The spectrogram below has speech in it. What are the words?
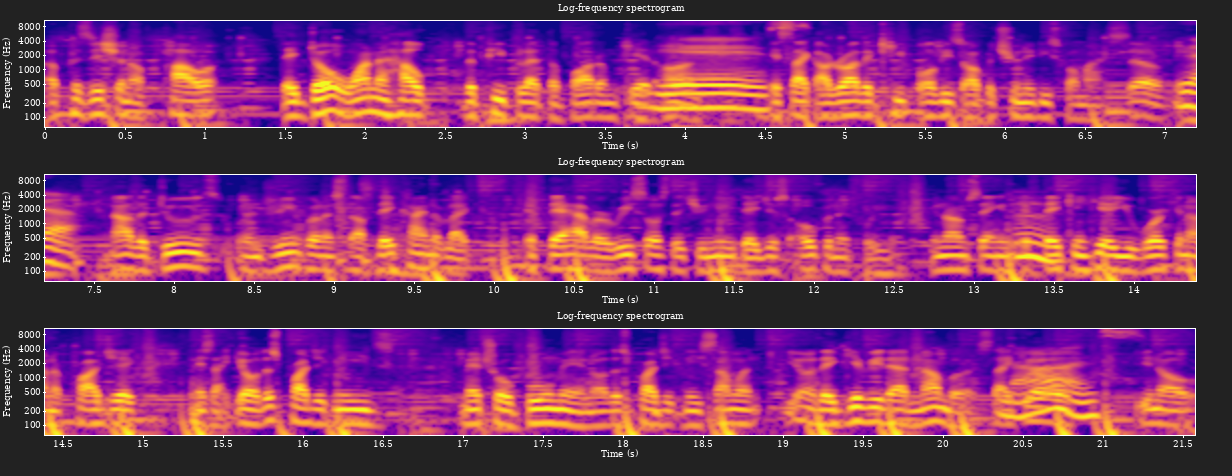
a position of power they don't want to help the people at the bottom get on it's like I'd rather keep all these opportunities for myself Yeah. now the dudes in Dreamville and stuff, they kind of like if they have a resource that you need, they just open it for you. You know what I'm saying? If Mm. they can hear you working on a project and it's like, yo, this project needs Metro Boomin or this project needs someone, you know, they give you that number. It's like, Nice. yo, you know,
